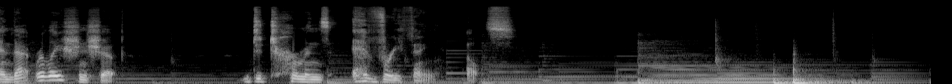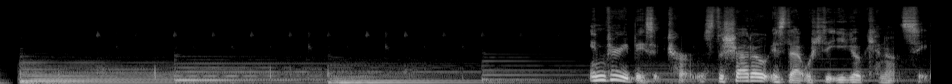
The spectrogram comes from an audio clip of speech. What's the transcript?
And that relationship determines everything else. In very basic terms, the shadow is that which the ego cannot see.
